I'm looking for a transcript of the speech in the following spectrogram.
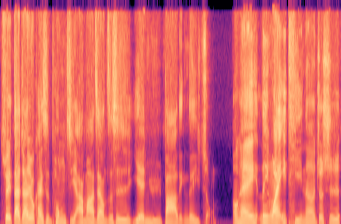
所以大家又开始抨击阿妈这样子是言语霸凌的一种。OK，另外一题呢，就是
